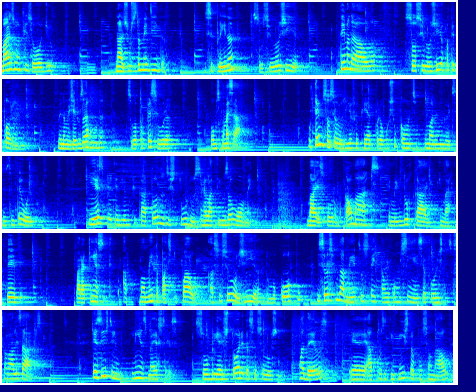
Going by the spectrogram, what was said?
mais um episódio na justa medida. Disciplina Sociologia. Tema da aula: Sociologia Contemporânea. Meu nome é Jerusa Arruda, sou a professora. Vamos começar. O termo Sociologia foi criado por Augusto Conte no ano de 1838 e esse pretendia unificar todos os estudos relativos ao homem. Mas foram Karl Marx, Emílio Durkheim e Max Weber para quem momento a partir do qual a sociologia do corpo e seus fundamentos, então como ciência, foram institucionalizados. Existem linhas mestras sobre a história da sociologia. Uma delas é a positivista funcional,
